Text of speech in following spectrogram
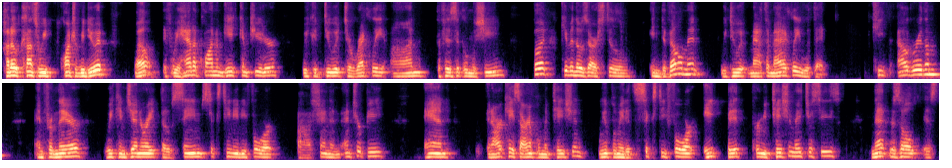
how do quantum we do it? Well, if we had a quantum gate computer, we could do it directly on the physical machine. But given those are still in development, we do it mathematically with that keep algorithm. And from there, we can generate those same 1684 uh, Shannon entropy. And in our case, our implementation, we implemented 64 8-bit permutation matrices. Net result is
